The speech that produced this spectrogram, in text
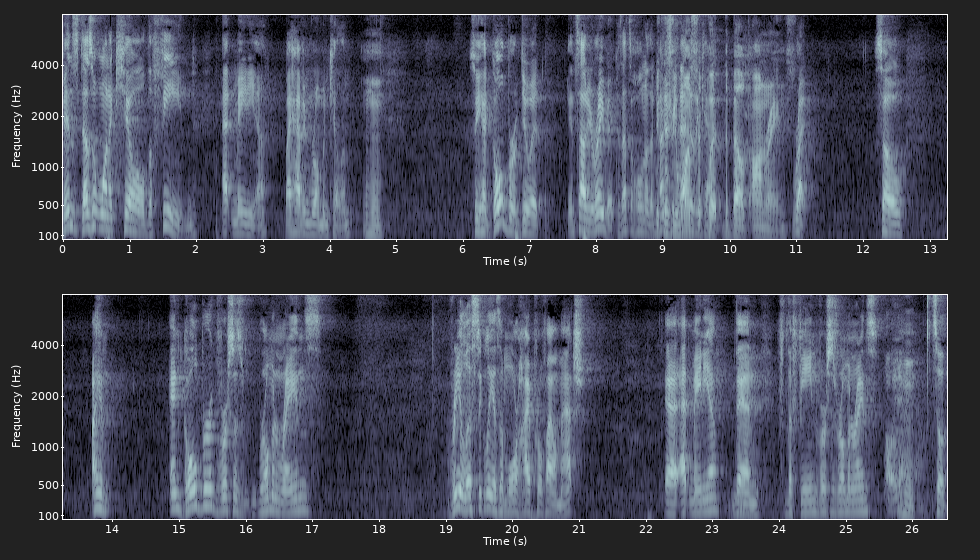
Vince doesn't want to kill the Fiend at Mania by having Roman kill him. Mm-hmm. So you had Goldberg do it in Saudi Arabia because that's a whole other country. Because he That wants to count. put the belt on Reigns. Right. So, I am, and Goldberg versus Roman Reigns, realistically, is a more high-profile match at, at Mania than the Fiend versus Roman Reigns. Oh yeah. yeah. So,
